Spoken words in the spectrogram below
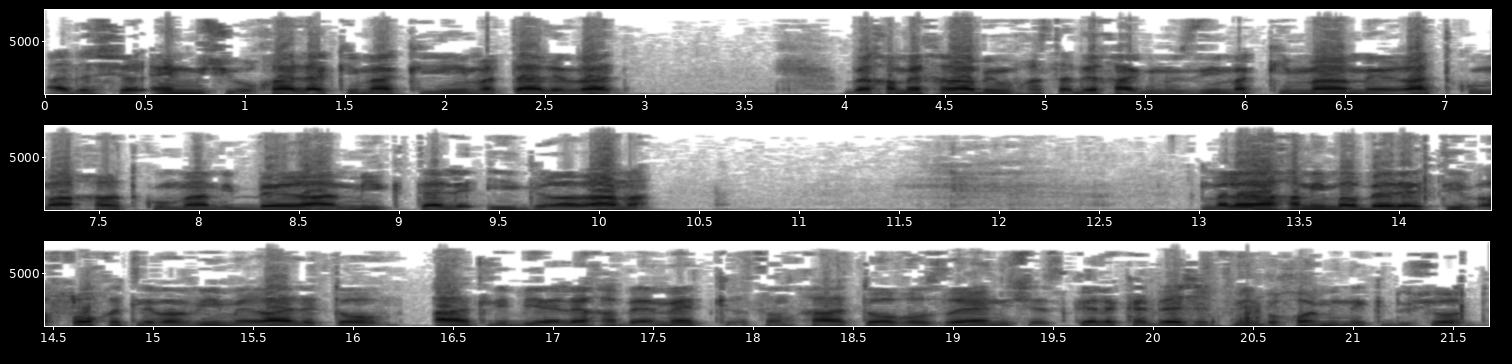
עד אשר אין מי שיוכל להקימה כי אם אתה לבד. ברחמך רבים ובחסדיך הגנוזים, הקימה מהרה תקומה אחר תקומה, מברע עמיקתא לאיגרא רמא. מלא רחמים מרבה להיטיב, הפוך את לבבי מרע לטוב. את ליבי אליך באמת, כרצונך הטוב, עוזרני, שאזכה לקדש עצמי בכל מיני קדושות.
